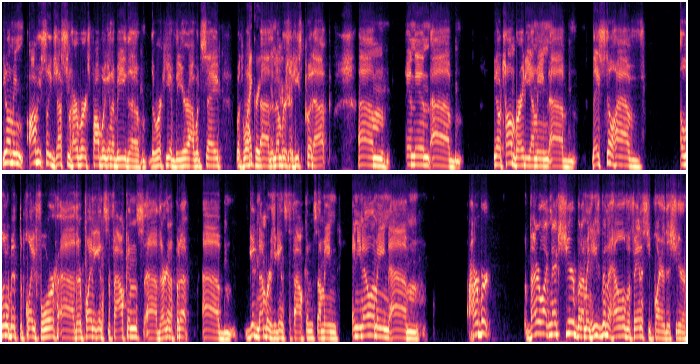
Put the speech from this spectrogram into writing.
you know, I mean, obviously Justin Herbert's probably going to be the the rookie of the year, I would say, with what uh, the numbers that he's put up. Um, and then um, you know Tom Brady. I mean, um, they still have a little bit to play for. Uh, they're playing against the Falcons. Uh, they're going to put up um, good numbers against the Falcons. I mean, and you know, I mean, um, Herbert better luck next year, but I mean, he's been a hell of a fantasy player this year.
